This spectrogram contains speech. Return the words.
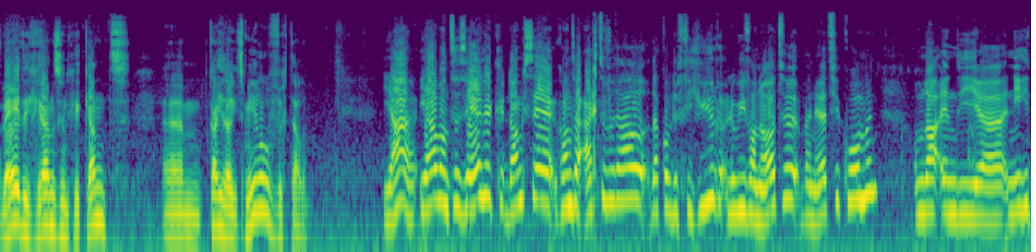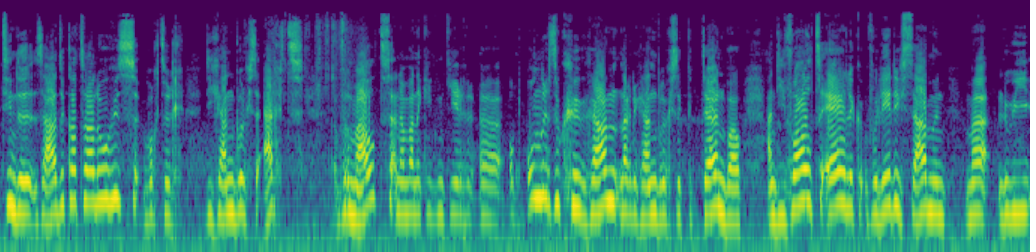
wijde grenzen gekend. Ehm, kan je daar iets meer over vertellen? Ja, ja, want het is eigenlijk dankzij gans dat verhaal dat ik op de figuur Louis van Houten ben uitgekomen. Omdat in die eh 19e zadencatalogus wordt er die Genbrugse ert vermeld. En dan ben ik een keer eh, op onderzoek gegaan naar de Genbrugse tuinbouw. En die valt eigenlijk volledig samen met Louis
